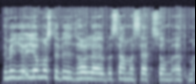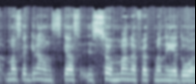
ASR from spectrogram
Nej, men jag, jag, måste vidhålla på samma sätt som att man ska granskas i sömmarna för att man är då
